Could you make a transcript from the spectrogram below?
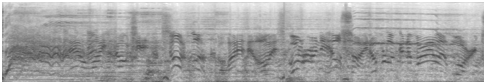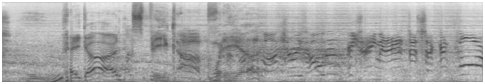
Now, life don't change. Look, Hey, guard, speak up, will you? Launcher he's holding? He's aiming it at the second floor.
